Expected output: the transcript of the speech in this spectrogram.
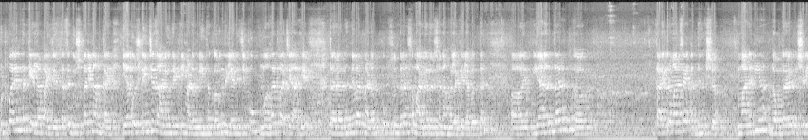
कुठपर्यंत केला पाहिजे त्याचे दुष्परिणाम काय या गोष्टींची जाणीव देखील मॅडमनी इथं करून दिली आणि जी खूप महत्त्वाची आहे. तर धन्यवाद मॅडम. खूप सुंदर असं मार्गदर्शन आम्हाला केल्याबद्दल. यानंतर कार्यक्रमाचे अध्यक्ष माननीय doctor Shri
